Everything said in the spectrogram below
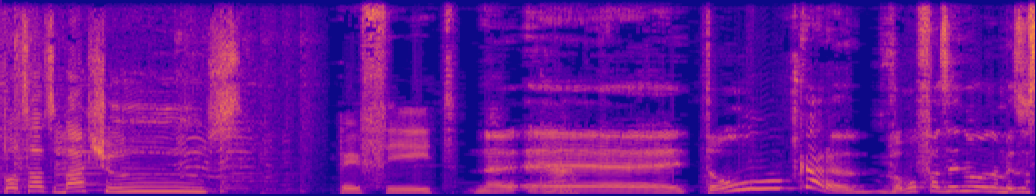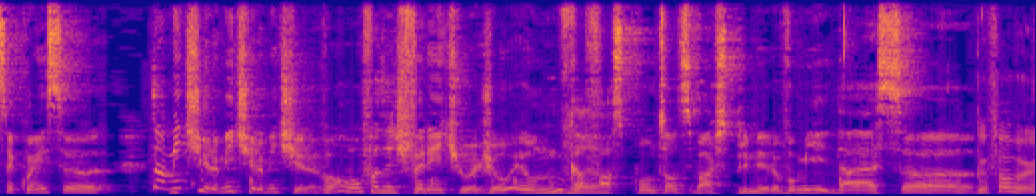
Pontos altos e baixos. Perfeito. Né? É, então, cara, vamos fazer no- na mesma sequência. Não, mentira, mentira, mentira. Vamos, vamos fazer diferente hoje. Eu, eu nunca Vamos. faço pontos altos e baixos primeiro. Eu vou me dar essa, Por favor.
